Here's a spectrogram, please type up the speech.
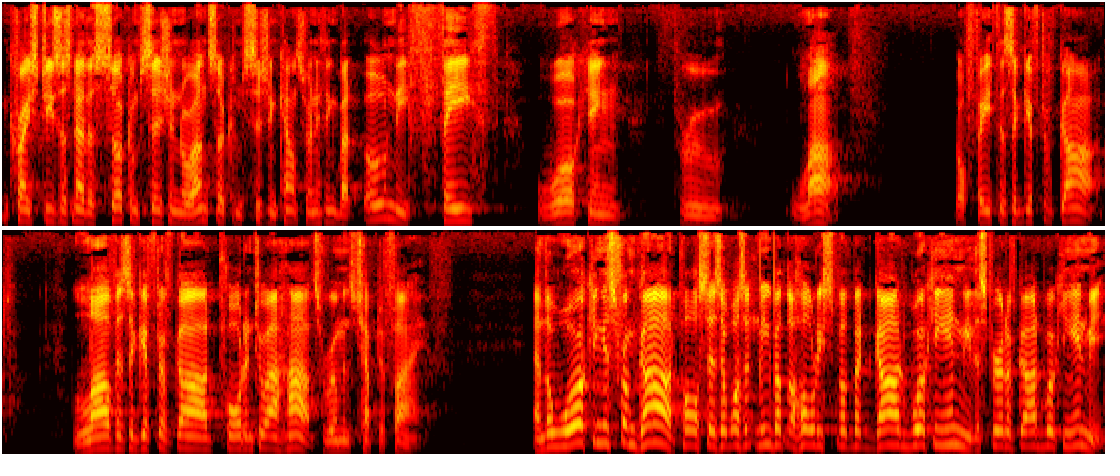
in Christ Jesus neither circumcision nor uncircumcision counts for anything, but only faith working through love. Well, faith is a gift of God. Love is a gift of God poured into our hearts, Romans chapter 5. And the working is from God. Paul says it wasn't me, but the Holy Spirit, but God working in me, the Spirit of God working in me.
